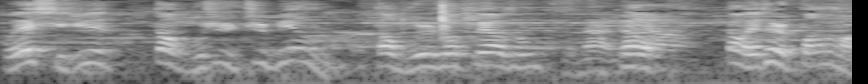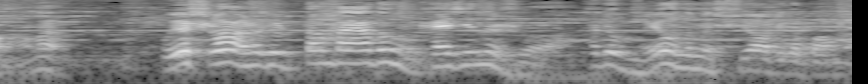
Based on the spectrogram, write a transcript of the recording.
我觉得喜剧倒不是治病的，倒不是说非要从苦难，但对啊但我觉得他是帮忙的。我觉得石老板说，就是当大家都很开心的时候，他就没有那么需要这个帮忙。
